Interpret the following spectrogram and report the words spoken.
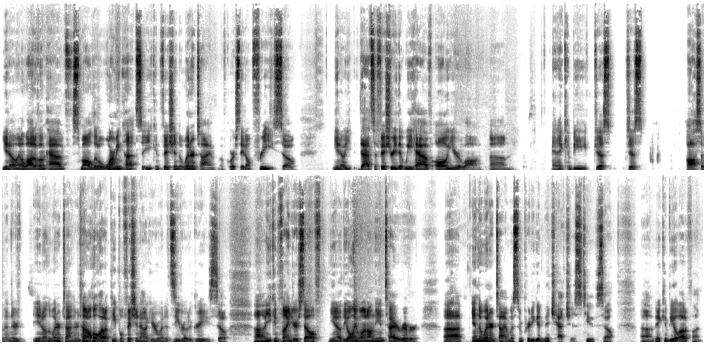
you know, and a lot of them have small little warming huts that you can fish in the wintertime. Of course, they don't freeze. So, you know, that's a fishery that we have all year long. Um, and it can be just, just awesome. And there's, you know, in the wintertime, there's not a whole lot of people fishing out here when it's zero degrees. So uh, you can find yourself, you know, the only one on the entire river uh, in the wintertime with some pretty good midge hatches too. So um, it can be a lot of fun.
